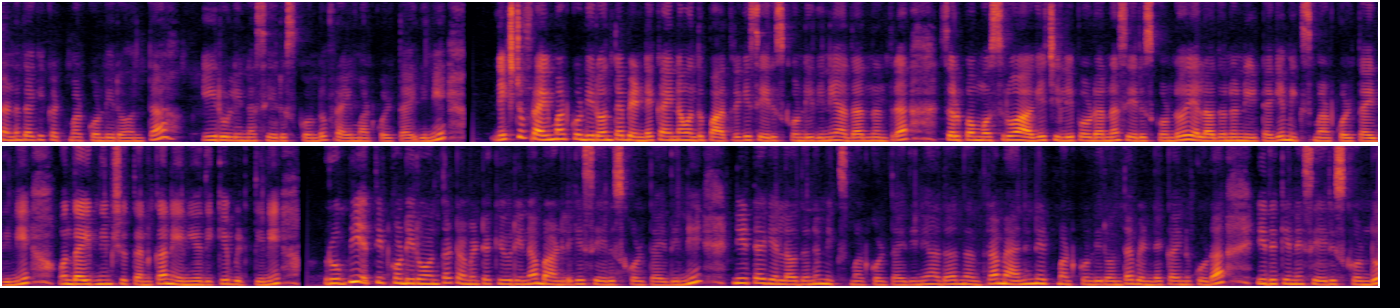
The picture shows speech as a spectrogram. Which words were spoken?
ಸಣ್ಣದಾಗಿ ಕಟ್ ಮಾಡ್ಕೊಂಡಿರೋ ಅಂಥ ಈರುಳ್ಳಿನ ಸೇರಿಸ್ಕೊಂಡು ಫ್ರೈ ಮಾಡ್ಕೊಳ್ತಾ ಇದ್ದೀನಿ. ನೆಕ್ಸ್ಟ್ ಫ್ರೈ ಮಾಡ್ಕೊಂಡಿರೋಂಥ ಬೆಂಡೆಕಾಯಿನ ಒಂದು ಪಾತ್ರೆಗೆ ಸೇರಿಸ್ಕೊಂಡಿದ್ದೀನಿ. ಅದಾದ ನಂತರ ಸ್ವಲ್ಪ ಮೊಸರು, ಹಾಗೆ ಚಿಲ್ಲಿ ಪೌಡರ್ನ ಸೇರಿಸ್ಕೊಂಡು ಎಲ್ಲದನ್ನು ನೀಟಾಗಿ ಮಿಕ್ಸ್ ಮಾಡ್ಕೊಳ್ತಾ ಇದ್ದೀನಿ. ಒಂದು ಐದು ನಿಮಿಷದ ತನಕ ನೆನೆಯೋದಕ್ಕೆ ಬಿಡ್ತೀನಿ. ರುಬ್ಬಿ ಎತ್ತಿಟ್ಕೊಂಡಿರುವಂಥ ಟೊಮೆಟೊ ಕ್ಯೂರಿನ ಬಾಣಲಿಗೆ ಸೇರಿಸ್ಕೊಳ್ತಾ ಇದ್ದೀನಿ. ನೀಟಾಗಿ ಎಲ್ಲದನ್ನು ಮಿಕ್ಸ್ ಮಾಡ್ಕೊಳ್ತಾ ಇದ್ದೀನಿ. ಅದಾದ ನಂತರ ಮ್ಯಾರಿನೇಟ್ ಮಾಡ್ಕೊಂಡಿರುವಂಥ ಬೆಂಡೆಕಾಯಿನೂ ಕೂಡ ಇದಕ್ಕೇ ಸೇರಿಸ್ಕೊಂಡು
